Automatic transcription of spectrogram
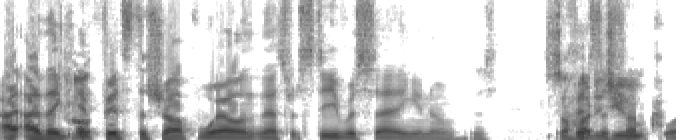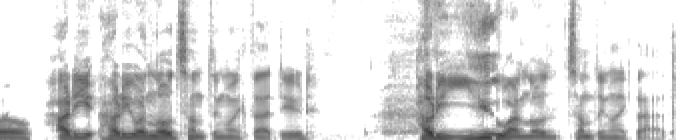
I, I think How- it fits the shop well, and that's what Steve was saying. You know, is So how did you well? how do you how do you unload something like that, dude? How do you unload something like that?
